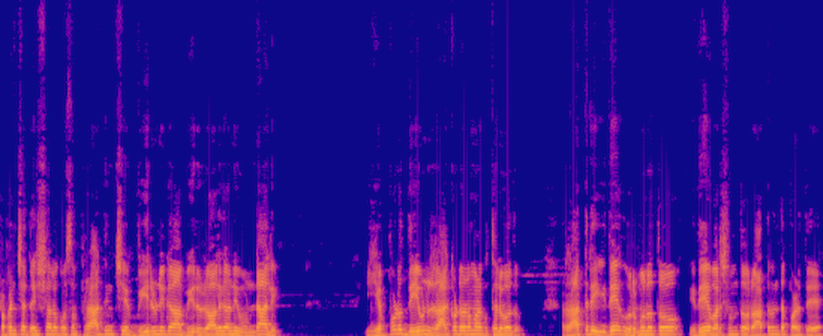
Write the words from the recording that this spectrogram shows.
ప్రపంచ దేశాల కోసం ప్రార్థించే వీరునిగా వీరురాలుగా నీవు ఉండాలి. ఎప్పుడు దేవుని రాకడో మనకు తెలియదు. రాత్రి ఇదే ఉరుములతో ఇదే వర్షంతో రాత్రంతా పడితే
